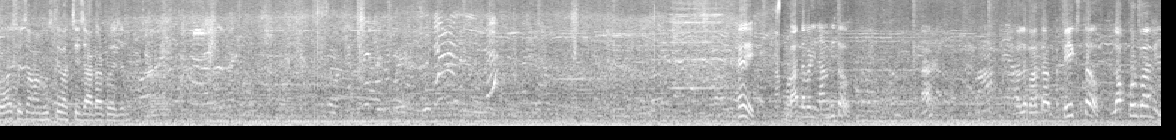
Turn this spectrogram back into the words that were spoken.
বয়স হচ্ছে আমার বুঝতে পারছি জায়গার প্রয়োজন। এই, বাতাবাড়ি নামবি তো? হ্যাঁ? তাহলে বাতা ফিক্স তো লক করব আমি।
